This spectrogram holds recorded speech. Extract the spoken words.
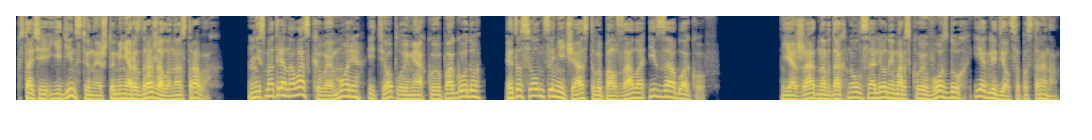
Кстати, единственное, что меня раздражало на островах. Несмотря на ласковое море и теплую мягкую погоду, это солнце нечасто выползало из-за облаков. Я жадно вдохнул соленый морской воздух и огляделся по сторонам.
